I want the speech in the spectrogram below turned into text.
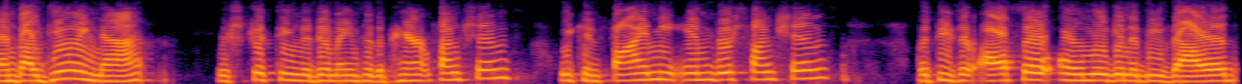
And by doing that, restricting the domains of the parent functions, we can find the inverse functions, but these are also only going to be valid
